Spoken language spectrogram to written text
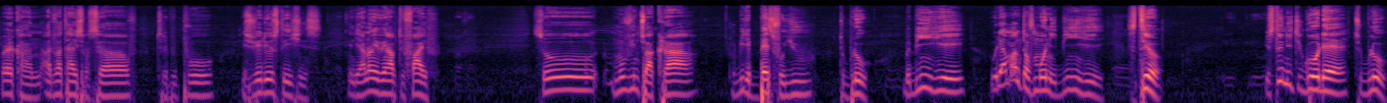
where you can advertise yourself to the people. It's radio stations, and they are not even up to five. So moving to Accra will be the best for you to blow. But being here, with the amount of money being here, still, you still need to go there to blow.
